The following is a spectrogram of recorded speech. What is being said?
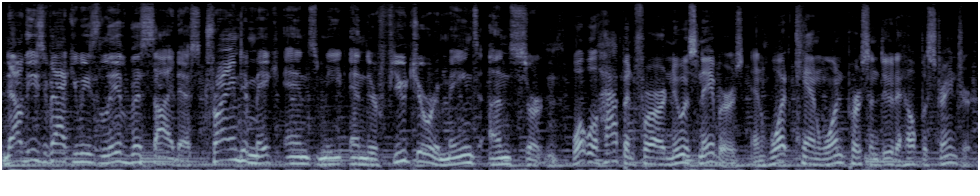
Now these evacuees live beside us, trying to make ends meet, and their future remains uncertain. What will happen for our newest neighbors, and what can one person do to help a stranger?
